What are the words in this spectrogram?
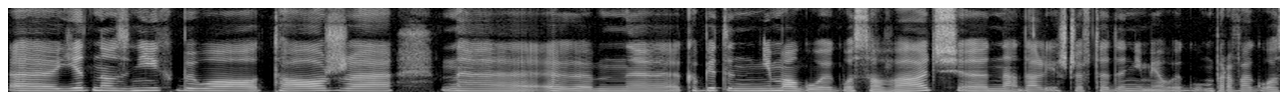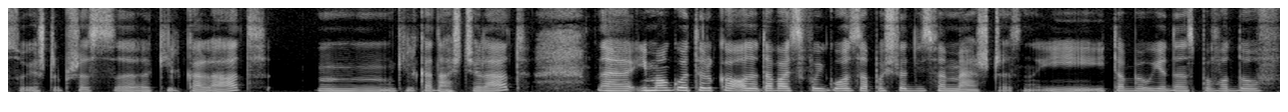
E, jedno z nich było to, że e, e, kobiety nie mogły głosować, nadal jeszcze wtedy nie miały prawa głosu jeszcze przez kilka lat mm, kilkanaście lat i mogły tylko oddawać swój głos za pośrednictwem mężczyzn. I, I, to był jeden z powodów,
